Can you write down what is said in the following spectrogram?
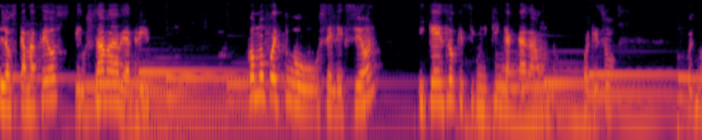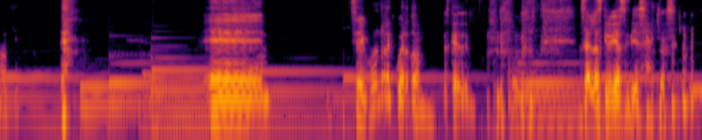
los camafeos que usaba Beatriz, ¿cómo fue tu selección y qué es lo que significa cada uno? Porque eso, pues no sé. Eh, según recuerdo, es que, o sea, la escribí hace 10 años.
